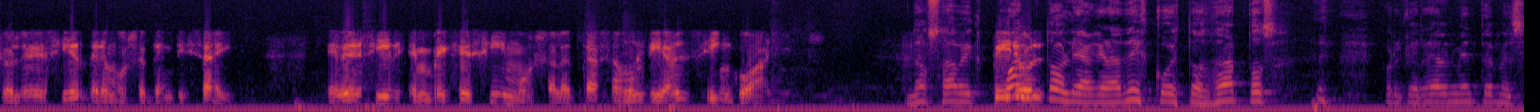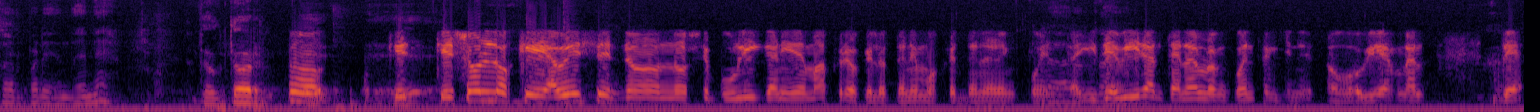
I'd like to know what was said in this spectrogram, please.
yo le decía, tenemos 76. Es decir, envejecimos a la tasa mundial cinco años. No sabe cuánto le agradezco estos datos, porque realmente me sorprenden. ¿eh? Doctor. Eh, eh, que, son los que a veces no, no se publican y demás, pero que lo tenemos que tener en cuenta. y debieran tenerlo en cuenta quienes nos gobiernan, de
